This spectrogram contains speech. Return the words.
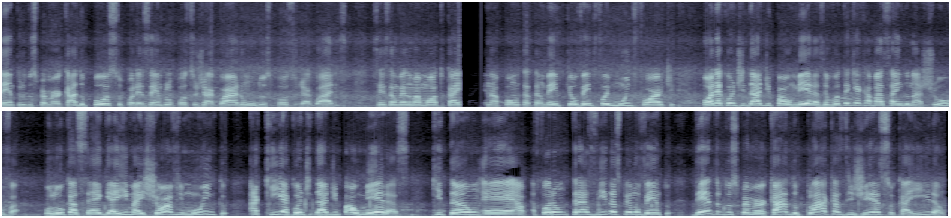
dentro do supermercado. O posto, por exemplo, o posto Jaguar, um dos postos Jaguares. Vocês estão vendo uma moto cair na ponta também, porque o vento foi muito forte. Olha a quantidade de palmeiras. Eu vou ter que acabar saindo na chuva. O Lucas segue aí, mas chove muito. Aqui a quantidade de palmeiras que tão, é, foram trazidas pelo vento. Dentro do supermercado, placas de gesso caíram.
